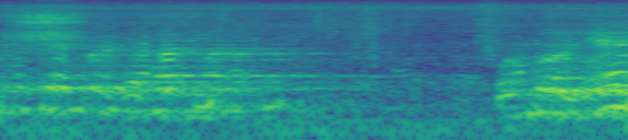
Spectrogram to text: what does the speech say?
দিই তোমরা জ্ঞান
